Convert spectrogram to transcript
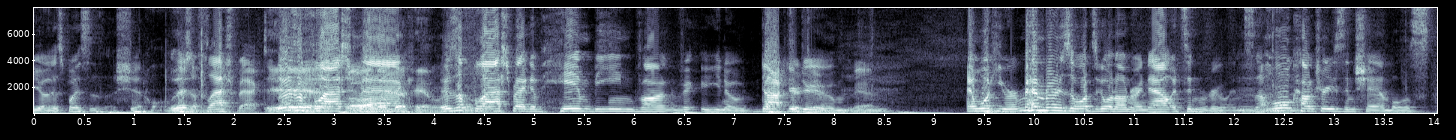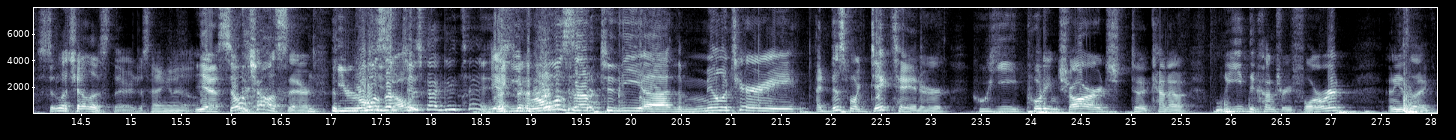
yo, this place is a shithole. Well, there's a flashback to Yeah. There's a Oh, I love that flashback. panel. There's a It's so good. flashback of him being Von, you know, Doctor Doom, Yeah. and what he remembers and what's going on right now. It's in ruins. The whole country's in shambles. Still a cellist there, just hanging out. Yeah, still a chalice there. He rolls He's up always to. got good taste. Yeah, he rolls up to the uh, the military at this point dictator who he put in charge to kind of lead the country forward, and he's like,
